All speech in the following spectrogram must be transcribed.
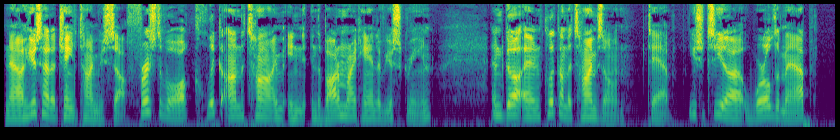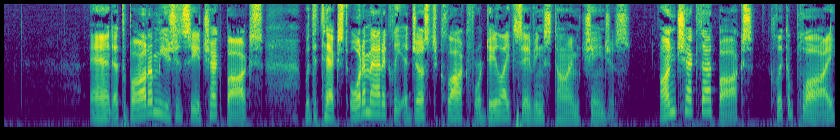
Now, here's how to change time yourself. First of all, click on the time in, in the bottom right hand of your screen and go and click on the time zone tab. You should see a world map, and at the bottom you should see a checkbox with the text automatically adjust clock for daylight savings time changes. Uncheck that box, click Apply,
